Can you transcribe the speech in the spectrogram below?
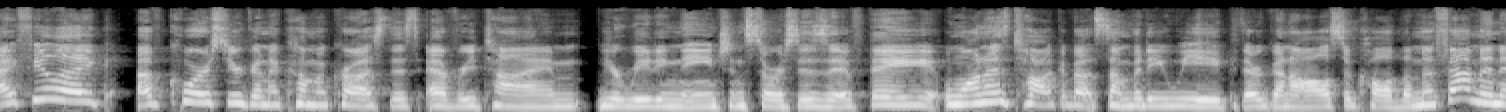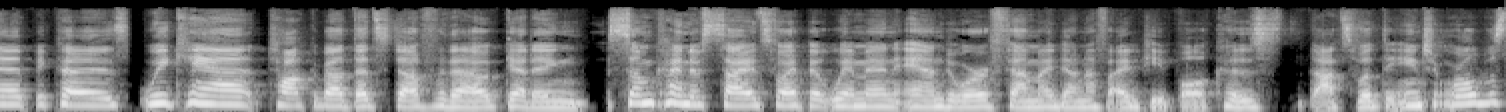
I feel like, of course, you're going to come across this every time you're reading the ancient sources. If they want to talk about somebody weak, they're going to also call them effeminate because we can't talk about that stuff without getting some kind of sideswipe at women and or femme identified people because that's what the ancient world was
